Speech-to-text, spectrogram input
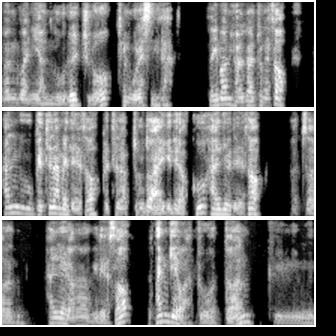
연구원이 연구를 주로 참고를 했습니다. 이번 결과를 통해서 한국, 베트남에 대해서 베트남 좀 더 알게 되었고, 한류에 대해서 어떤 한류의 영향력에 대해서 한계와 또 어떤 그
